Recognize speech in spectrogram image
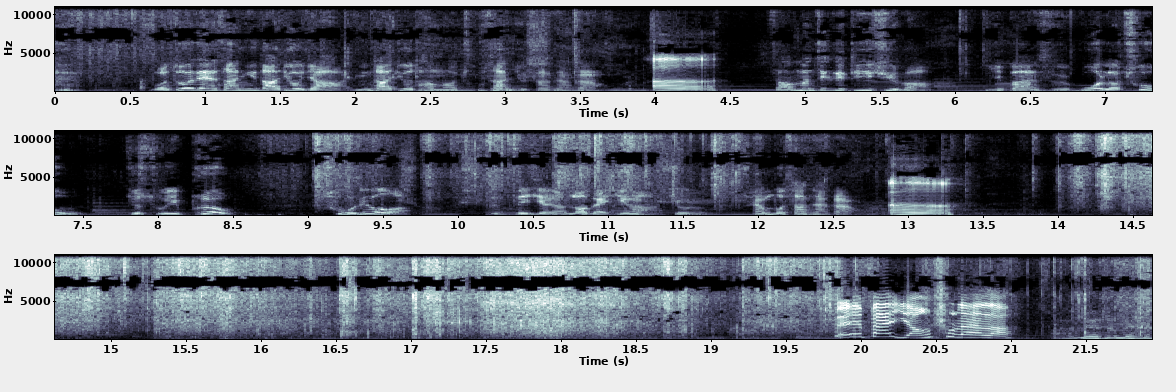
我昨天上你大舅家，你大舅他们初三就上山干活。嗯，咱们这个地区吧，一般是过了初五就属于破五，初六啊，这这些老百姓啊就全部上山干活。嗯。羊出来了。没事没事，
